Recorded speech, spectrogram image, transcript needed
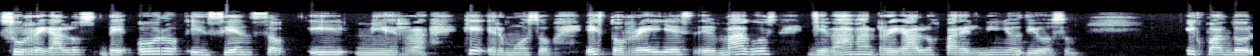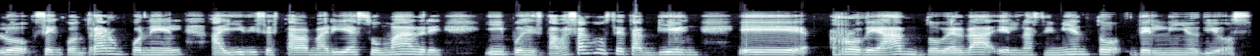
sus regalos de oro, incienso y mirra. Qué hermoso. Estos reyes eh, magos llevaban regalos para el niño Dios. Y cuando lo, se encontraron con él, ahí dice estaba María, su madre, y pues estaba San José también eh, rodeando, ¿verdad? El nacimiento del niño Dios.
